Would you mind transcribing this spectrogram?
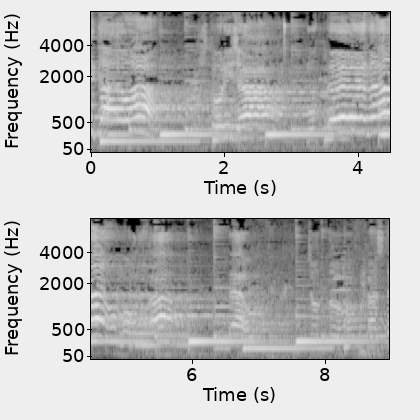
世界は一人じゃ持てないもんさ手をちょっと動かして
